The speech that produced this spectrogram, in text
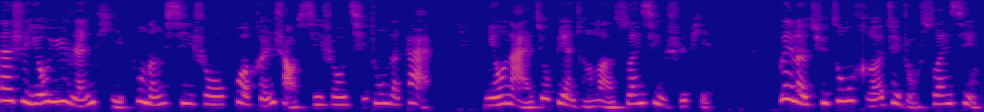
但是由于人体不能吸收或很少吸收其中的钙，牛奶就变成了酸性食品。为了去综合这种酸性，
